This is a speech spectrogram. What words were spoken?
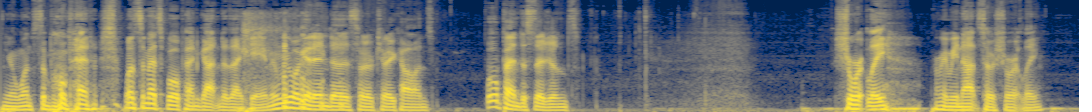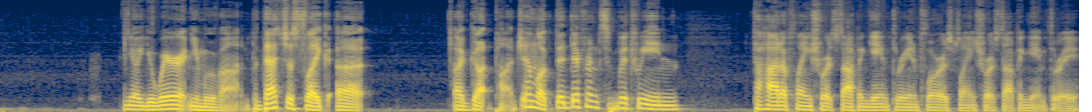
You know, once the bullpen, once the Mets bullpen got into that game, and we will get into sort of Terry Collins' bullpen decisions shortly, or maybe not so shortly. You know, you wear it and you move on. But that's just like a a gut punch. And look, the difference between Tejada playing shortstop in Game Three and Flores playing shortstop in Game Three,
